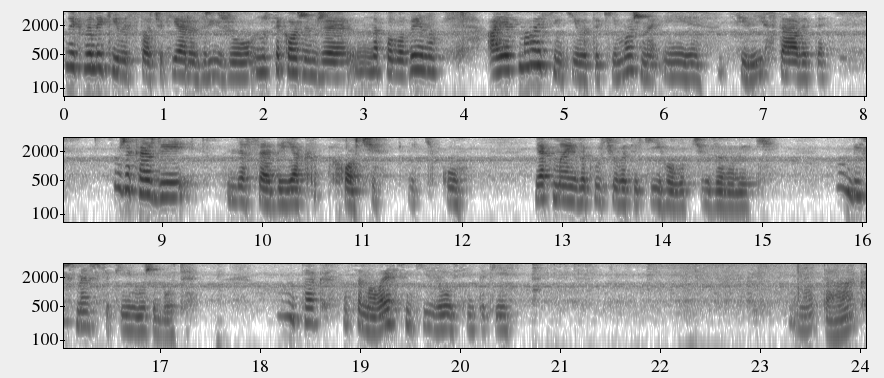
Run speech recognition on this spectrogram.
Ну, як великий листочок я розріжу, ну це кожен вже наполовину. А як малесенькі отакі, можна і цілі ставити. Це вже кожен для себе як хоче, яку, як має закручувати який голубчик за великий. Ну, більш-менш такий може бути. Ну так, оце малесенький зовсім такий. Отак.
